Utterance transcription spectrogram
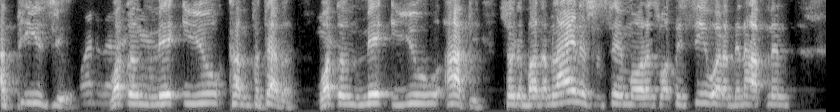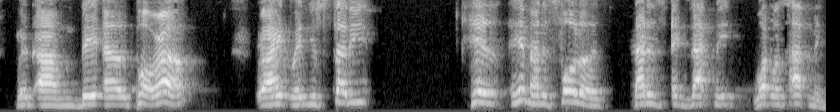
appease you, what will, what will yeah. make you comfortable, what will make you happy. So the bottom line is to say more or less what we see what have been happening with um Baal Porah, right? When you study his him and his followers, that is exactly what was happening.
